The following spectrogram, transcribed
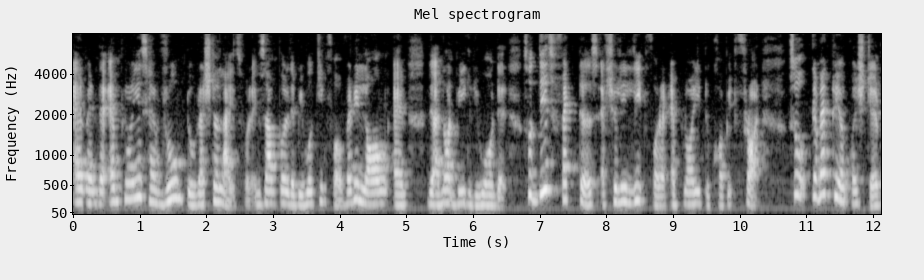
and when the employees have room to rationalize, for example, they've been working for very long and they are not being rewarded. So these factors actually lead for an employee to commit fraud. So, go back to your question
